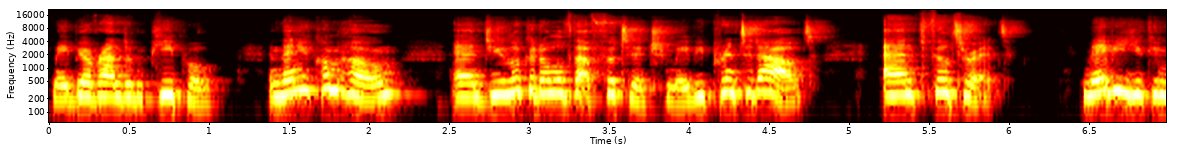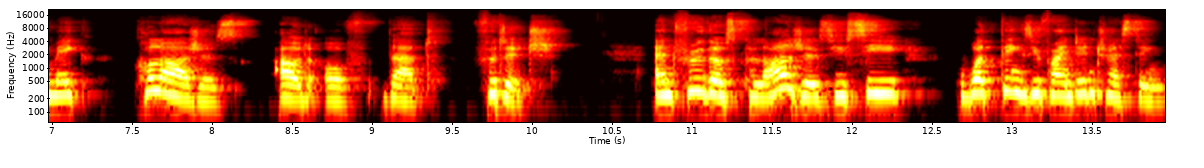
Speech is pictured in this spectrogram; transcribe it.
maybe of random people. And then you come home and you look at all of that footage, maybe print it out and filter it. Maybe you can make collages out of that footage. And through those collages, you see what things you find interesting.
